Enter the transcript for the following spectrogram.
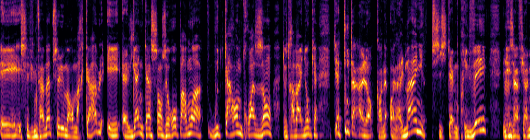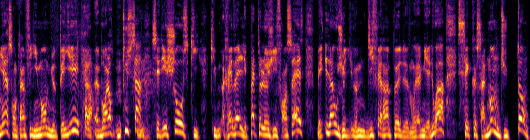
Et c'est une femme absolument remarquable et elle gagne 1500 euros par mois. Au bout de 43 ans de travail. Donc il y a tout un. Alors qu'en en Allemagne, système privé, les hum. infirmières sont infiniment mieux payées. Euh, bon alors tout ça, c'est des choses qui qui révèlent les pathologies françaises. Mais là où je me diffère un peu de mon ami Edouard, c'est que ça demande du temps.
